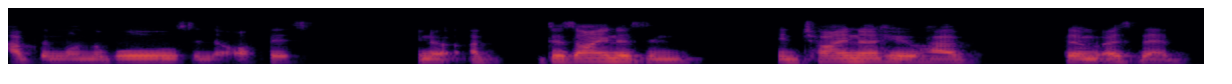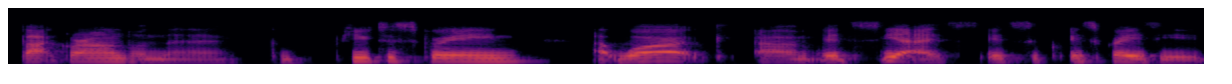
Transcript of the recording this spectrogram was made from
have them on the walls in the office. You know, designers in in China who have them as their background on their computer screen at work. Um, it's yeah, it's it's it's crazy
